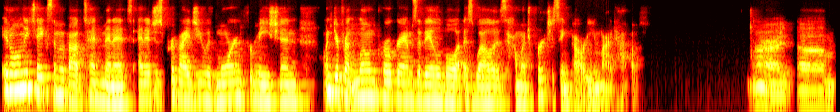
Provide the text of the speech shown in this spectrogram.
It only takes them about 10 minutes and it just provides you with more information on different loan programs available, as well as how much purchasing power you might have. All right. Um,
